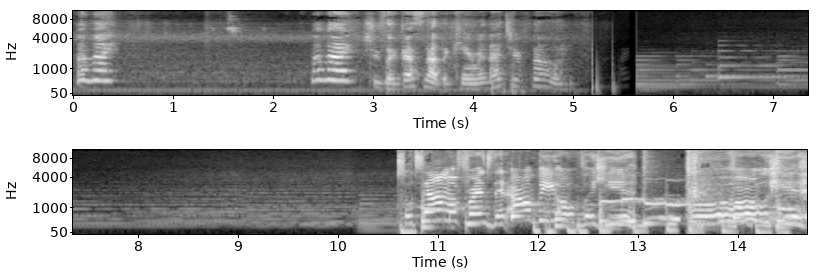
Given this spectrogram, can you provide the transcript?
Bye-bye. Bye-bye. She's like, that's not the camera, that's your phone. So tell my friends that I'll be over here. Oh, oh, oh here.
